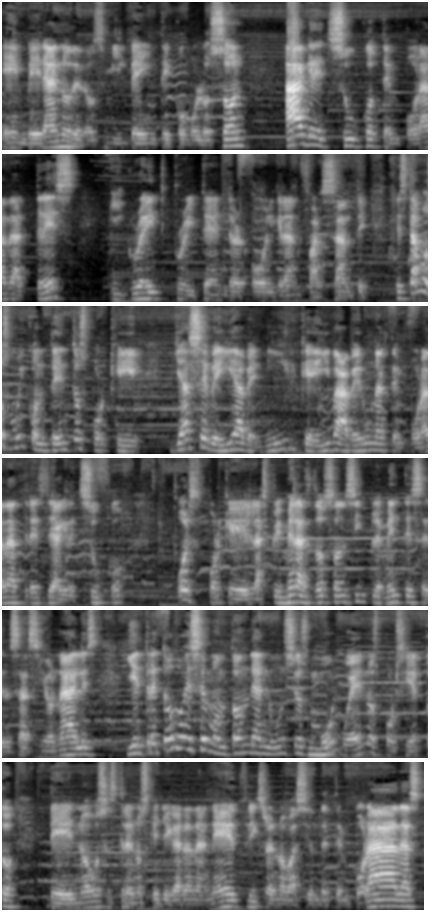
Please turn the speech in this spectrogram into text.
en verano de 2020, como lo son Agretsuko temporada 3 y Great Pretender o El Gran Farsante. Estamos muy contentos porque ya se veía venir que iba a haber una temporada 3 de Agretsuko, pues porque las primeras dos son simplemente sensacionales y entre todo ese montón de anuncios muy buenos, por cierto, de nuevos estrenos que llegarán a Netflix, renovación de temporadas,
